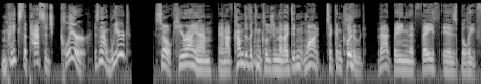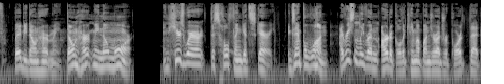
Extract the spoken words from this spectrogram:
makes the passage clearer. Isn't that weird? So here I am, and I've come to the conclusion that I didn't want to conclude. That being that faith is belief. Baby, don't hurt me. Don't hurt me no more. And here's where this whole thing gets scary. Example one I recently read an article that came up on Drudge Report that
